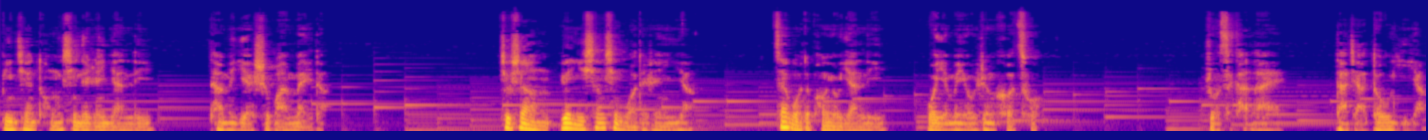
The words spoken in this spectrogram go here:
并肩同行的人眼里，他们也是完美的。就像愿意相信我的人一样，在我的朋友眼里，我也没有任何错。如此看来，大家都一样。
